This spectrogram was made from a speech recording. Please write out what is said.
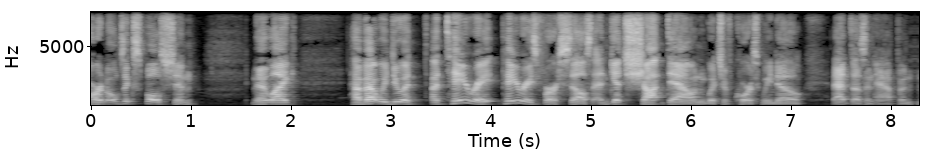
Arnold's expulsion. And they're like, "How about we do a, a pay, rate, pay raise for ourselves and get shot down?" Which, of course, we know that doesn't happen.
